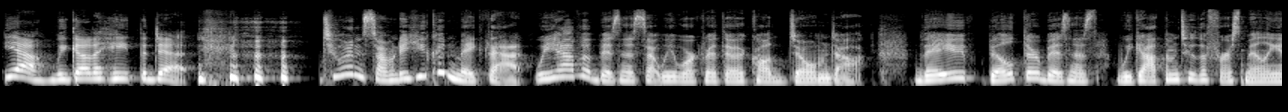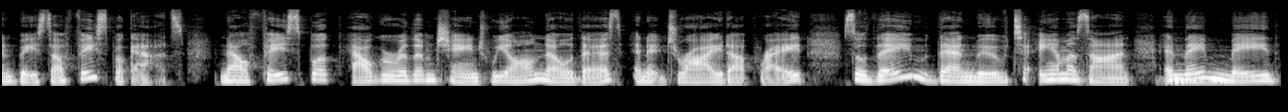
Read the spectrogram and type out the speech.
yeah, we got to hate the debt. 270, you could make that. We have a business that we worked with. They're called Dome Doc. They built their business. We got them to the first million based off Facebook ads. Now, Facebook algorithm changed. We all know this and it dried up, right? So they then moved to Amazon and they mm. made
